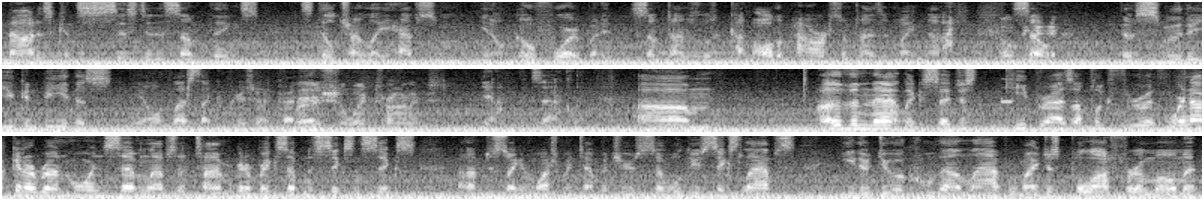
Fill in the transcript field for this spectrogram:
not as consistent as some things. It's still trying to let you have some, you know, go for it. But it, sometimes it'll cut all the power. Sometimes it might not. So the smoother you can be, the you know less that computer's going to cut in. British Electronics. Yeah, exactly. Um, other than that, like I said, just keep your eyes up, look through it. We're not going to run more than seven laps at a time. We're going to break this up into six and six, um, just so I can watch my temperatures. So we'll do six laps. Either do a cool down lap, or might just pull off for a moment,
